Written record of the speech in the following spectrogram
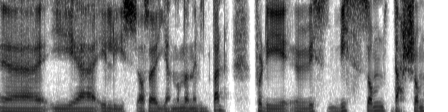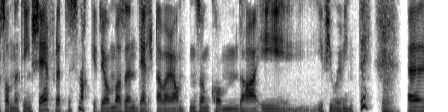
i, eh, i, lys, altså gjennom denne vinteren. Fordi hvis, hvis som, dersom sånne ting skjer, for dette snakket vi om, altså den delta-varianten som kom da i, i fjor vinter. Mm. Eh,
